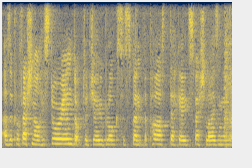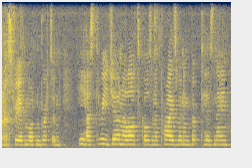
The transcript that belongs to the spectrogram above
As a professional historian, Dr. Joe Bloggs has spent the past decade specialising in the history of modern Britain. He has three journal articles and a prize winning book to his name,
